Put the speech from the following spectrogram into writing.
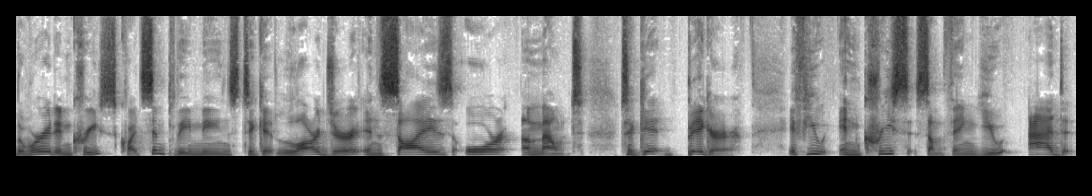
The word increase quite simply means to get larger in size or amount, to get bigger. If you increase something, you add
